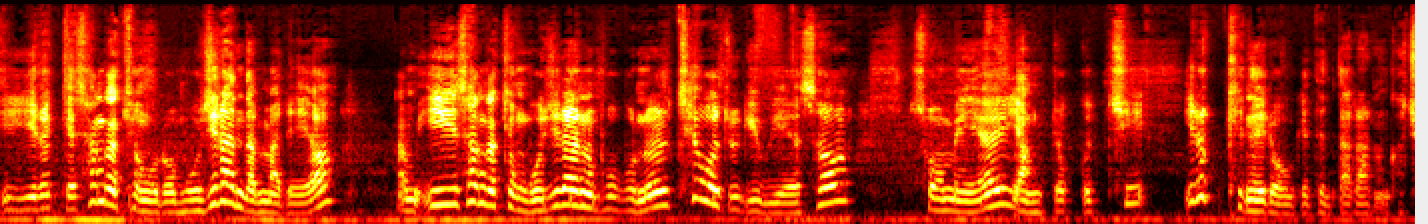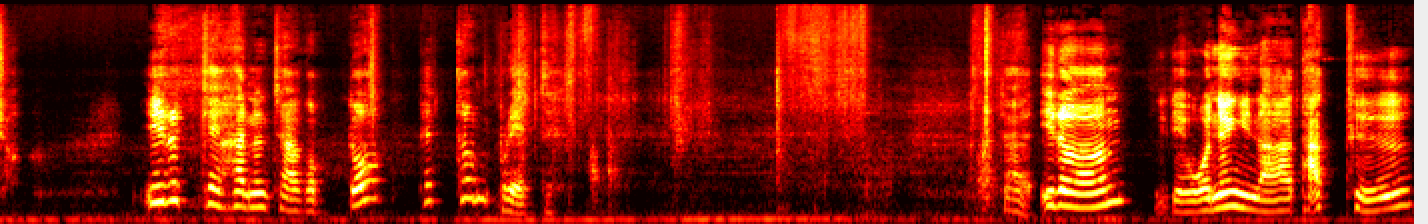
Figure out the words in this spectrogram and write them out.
이렇게 삼각형으로 모질한단 말이에요. 그럼 이 삼각형 모질하는 부분을 채워주기 위해서 소매의 양쪽 끝이 이렇게 내려오게 된다라는 거죠. 이렇게 하는 작업도 패턴 브레드. 자, 이런 이제 원형이나 다트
